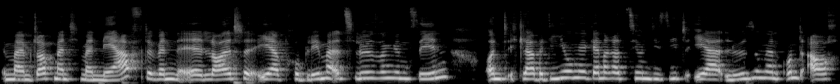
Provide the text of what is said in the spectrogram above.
in meinem Job manchmal nervt, wenn äh, Leute eher Probleme als Lösungen sehen. Und ich glaube, die junge Generation, die sieht eher Lösungen und auch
